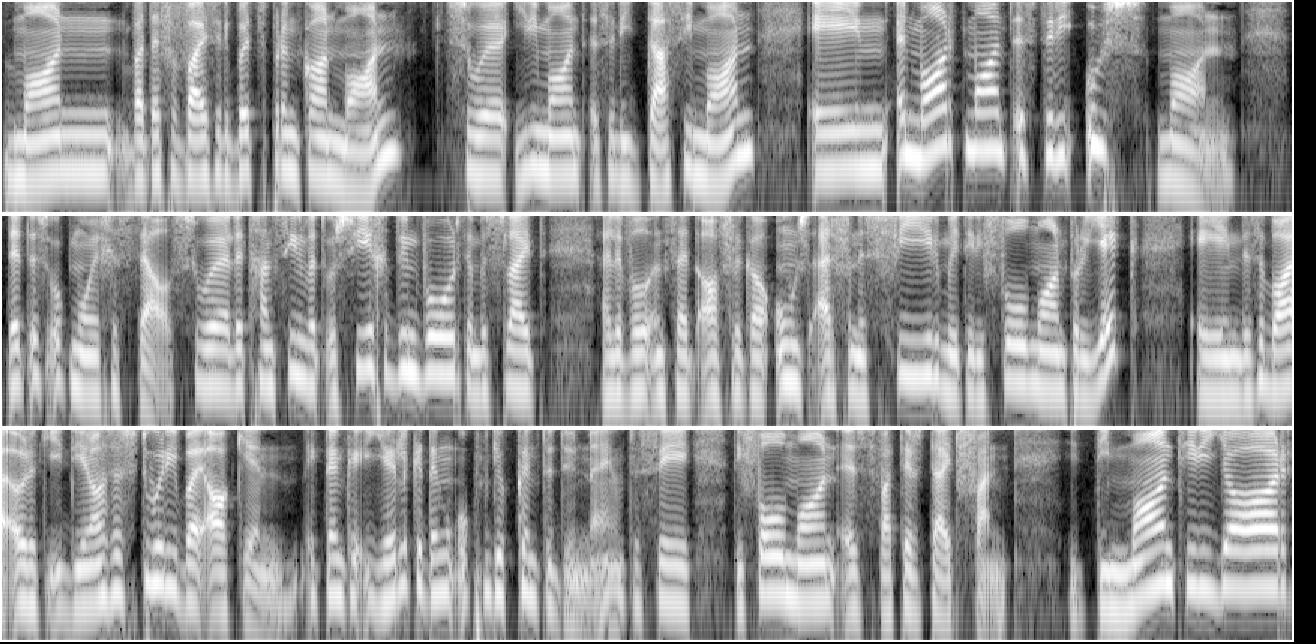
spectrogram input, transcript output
maan wat hy verwys het die Bidspringkaan maan So hierdie maand is dit die Dassie maan en in Maart maand is dit die Oes maan. Dit is ook mooi gestel. So dit gaan sien wat oor see gedoen word en besluit hulle wil in Suid-Afrika ons erfenis vier met hierdie volmaan projek en dis 'n baie oulike idee. Daar's 'n storie by elkeen. Ek dink 'n heerlike ding om ook met jou kind te doen, hè, om te sê die volmaan is watter tyd van die maand hierdie jaar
